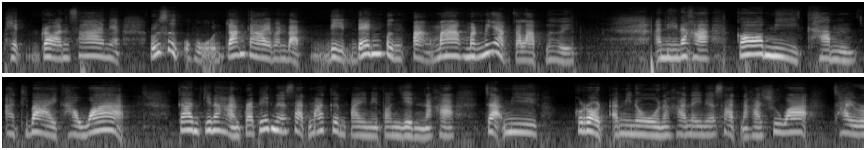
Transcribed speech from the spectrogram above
เผ็ดร้อนซ่าเนี่ย รู้สึกโอ้โหร่างกายมันแบบดีดเด้งปึงปังมาก มันไม่อยากจะหลับเลย อันนี้นะคะก็มีคำอธิบายค่ะว่า การกินอาหารประเภทเนื้อสัตว์มากเกินไปในตอนเย็นนะคะ จะมีกรดอะมิโนนะคะในเนื้อสัตว์นะคะ ชื่อว่าไทโร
